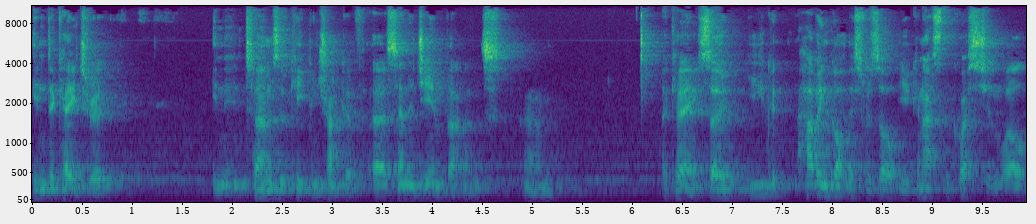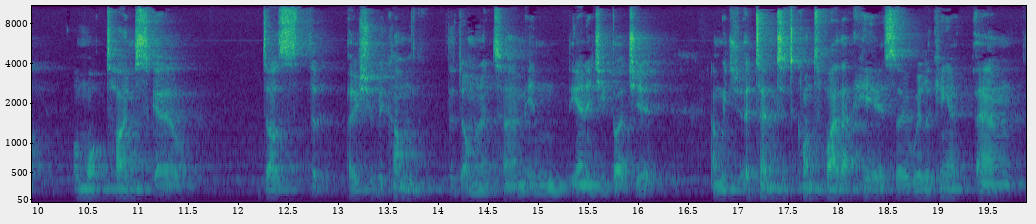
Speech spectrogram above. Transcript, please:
indicator in, in, terms of keeping track of Earth's energy imbalance. Um, okay, so you could, having got this result, you can ask the question, well, on what time scale does the ocean become the dominant term in the energy budget? And we attempted to quantify that here. So we're looking at um,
